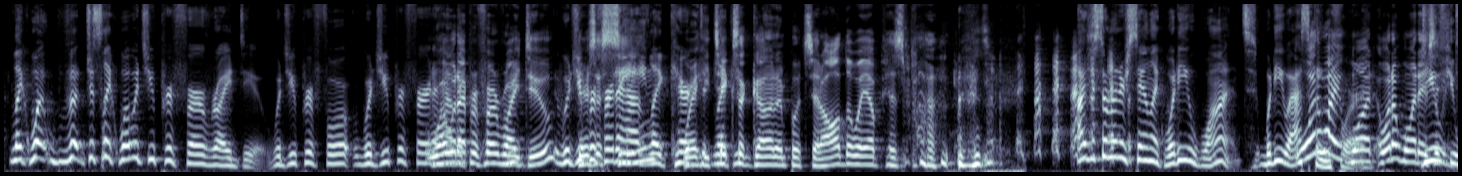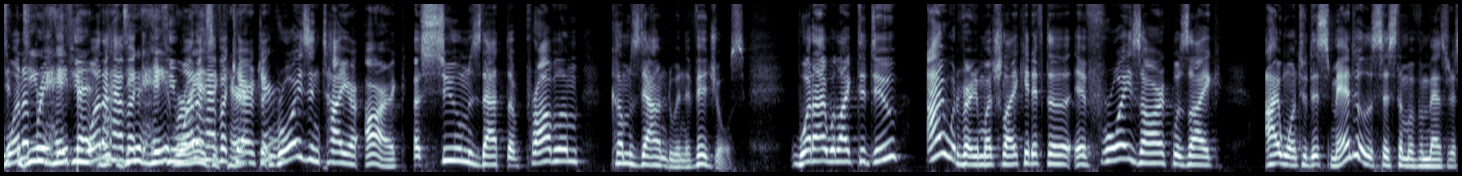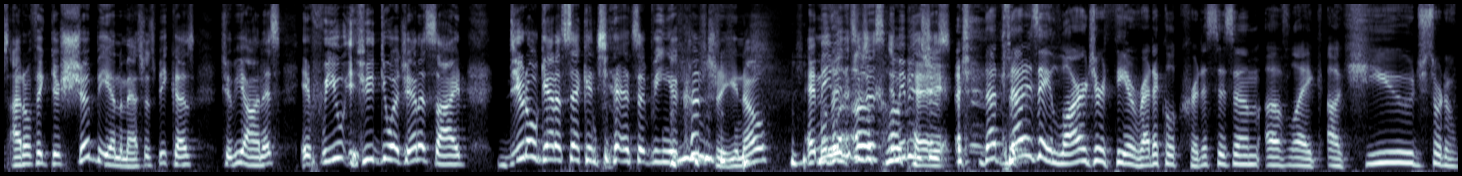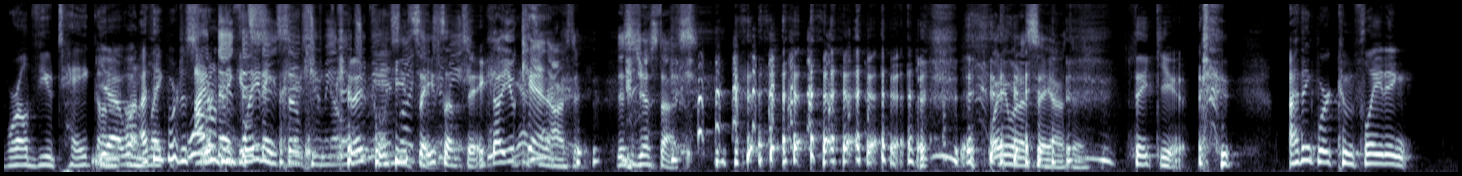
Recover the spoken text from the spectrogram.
like what, what just like what would you prefer roy do would you prefer would you prefer to What would a- I prefer Roy do? Would you There's a prefer to have, scene like, where character- he takes a gun and puts it all the way up his butt? I just don't understand like what do you want what do you asking what do I for? want? What I want is you- if you want to bring, if you want to have a, if you want to have a character, character? Roy's entire arc assumes that the problem comes down to individuals. What I would like to do, I would very much like it if the if Roy's arc was like. I want to dismantle the system of Amestris. I don't think there should be an Amestris because, to be honest, if you if you do a genocide, you don't get a second chance at being a country, you know. And maybe then- this is just and maybe it's just that that is a larger theoretical criticism of like a huge sort of worldview take on, Yeah, well, on, I like, think we're just I don't think it's conflating it's- something. to me- Can I to me, it's please like- say to me- something? No, you can't, Arthur. This is just us. what do you want to say, Arthur? Thank you. I think we're conflating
